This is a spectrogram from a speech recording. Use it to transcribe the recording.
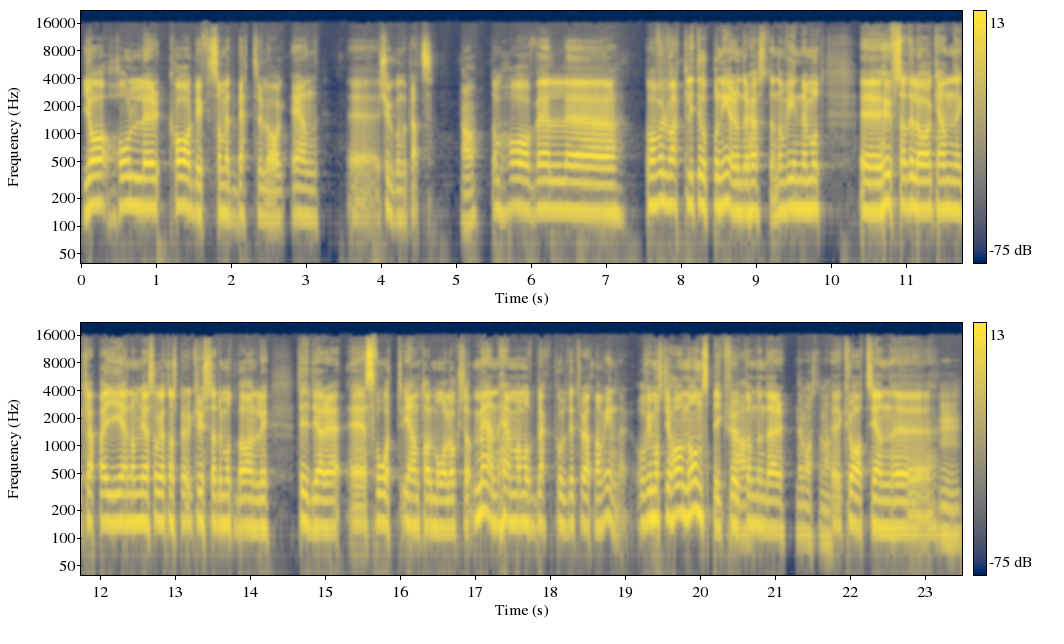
Jag håller Cardiff som ett bättre lag än eh, 20 plats. Ja. De har väl, eh, de har väl varit lite upp och ner under hösten. De vinner mot eh, hyfsade lag, kan klappa igenom. Jag såg att de spelade, kryssade mot Burnley tidigare. Eh, svårt i antal mål också. Men hemma mot Blackpool, det tror jag att man vinner. Och vi måste ju ha någon spik förutom den där eh, Kroatien, eh, Mm.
